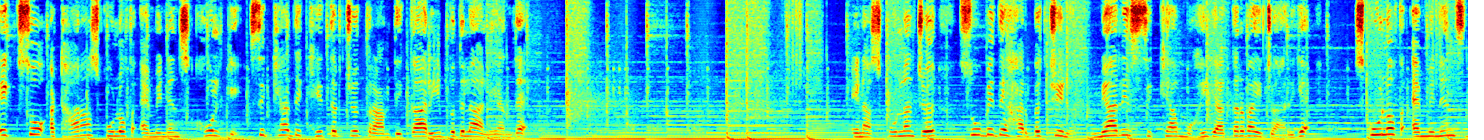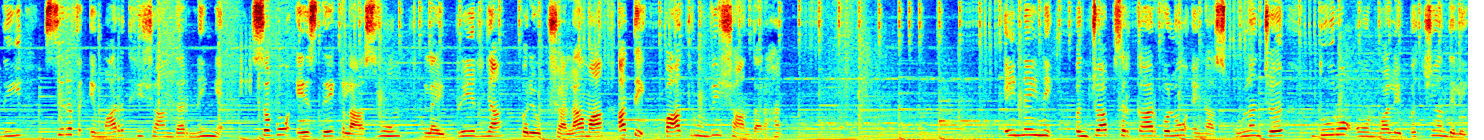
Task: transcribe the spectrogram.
118 ਸਕੂਲ ਆਫ ਐਮੀਨੈਂਸ ਖੋਲ ਕੇ ਸਿੱਖਿਆ ਦੇ ਖੇਤਰ 'ਚ ਕ੍ਰਾਂਤੀਕਾਰੀ ਬਦਲਾਅ ਲਿਆਂਦਾ ਹੈ। ਇਨ੍ਹਾਂ ਸਕੂਲਾਂ 'ਚ ਸੂਬੇ ਦੇ ਹਰ ਬੱਚੇ ਨੂੰ ਮਿਆਰੀ ਸਿੱਖਿਆ ਮੁਹੱਈਆ ਕਰਵਾਈ ਜਾ ਰਹੀ ਹੈ। ਸਕੂਲ ਆਫ ਐਮੀਨੈਂਸ ਦੀ ਸਿਰਫ ਇਮਾਰਤ ਹੀ ਸ਼ਾਨਦਾਰ ਨਹੀਂ ਹੈ। ਸਗੋਂ ਇਸ ਦੇ ਕਲਾਸਰੂਮ ਲਾਇਬ੍ਰੇਰੀਆਂ ਪ੍ਰਯੋਗਸ਼ਾਲਾਵਾਂ ਅਤੇ ਬਾਥਰੂਮ ਵੀ ਸ਼ਾਨਦਾਰ ਹਨ। ਇੰਨਾ ਹੀ ਨਹੀਂ, ਪੰਜਾਬ ਸਰਕਾਰ ਵੱਲੋਂ ਇਨ੍ਹਾਂ ਸਕੂਲਾਂ 'ਚ ਦੂਰੋਂ ਆਉਣ ਵਾਲੇ ਬੱਚਿਆਂ ਦੇ ਲਈ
